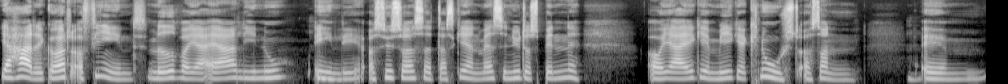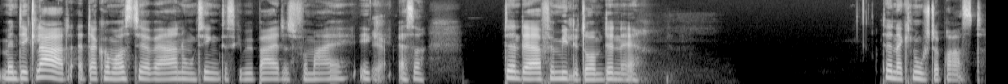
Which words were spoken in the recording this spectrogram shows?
jeg har det godt og fint med, hvor jeg er lige nu egentlig. Og synes også, at der sker en masse nyt og spændende. Og jeg er ikke mega knust og sådan Mm. Øhm, men det er klart, at der kommer også til at være nogle ting, der skal bearbejdes for mig. Ikke? Ja. Altså, den der familiedrøm, den er, den er knust og præst.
